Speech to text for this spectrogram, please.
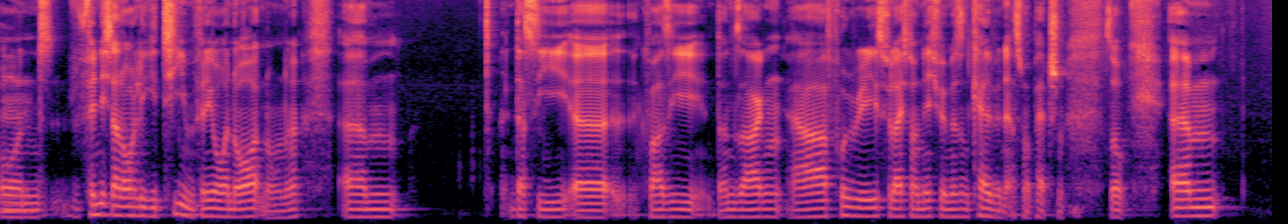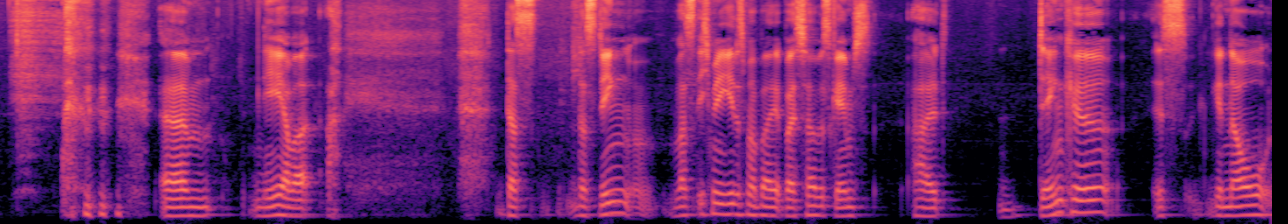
Mhm. Und finde ich dann auch legitim, finde ich auch in Ordnung, ne? Ähm, dass sie äh, quasi dann sagen, ja, Full Release vielleicht noch nicht, wir müssen Kelvin erstmal patchen. So. Ähm, ähm, nee, aber ach, das, das Ding, was ich mir jedes Mal bei, bei Service Games halt denke, ist genau.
